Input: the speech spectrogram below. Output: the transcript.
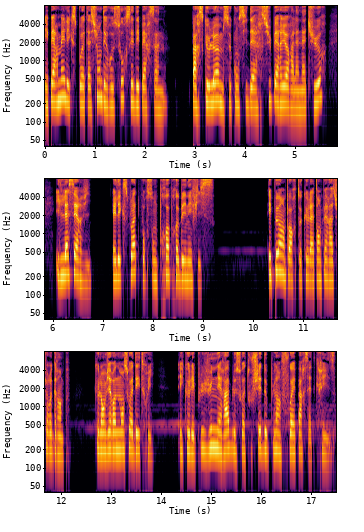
et permet l'exploitation des ressources et des personnes. Parce que l'homme se considère supérieur à la nature, il l'a servi et l'exploite pour son propre bénéfice. Et peu importe que la température grimpe, que l'environnement soit détruit, et que les plus vulnérables soient touchés de plein fouet par cette crise.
